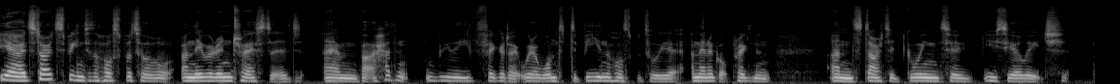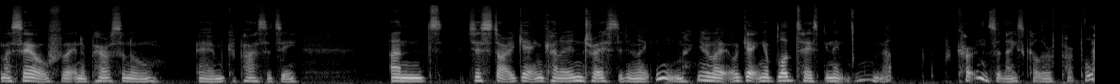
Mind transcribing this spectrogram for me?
yeah, I'd started speaking to the hospital, and they were interested, um, but I hadn't really figured out where I wanted to be in the hospital yet. And then I got pregnant, and started going to UCLH myself, like in a personal um, capacity, and just started getting kind of interested in like, mm, you know, like or getting a blood test, being like, mm, that curtain's a nice colour of purple.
